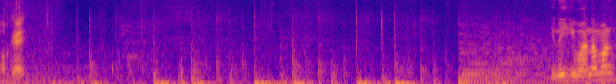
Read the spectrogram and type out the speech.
Oke. Ini gimana, Mang?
